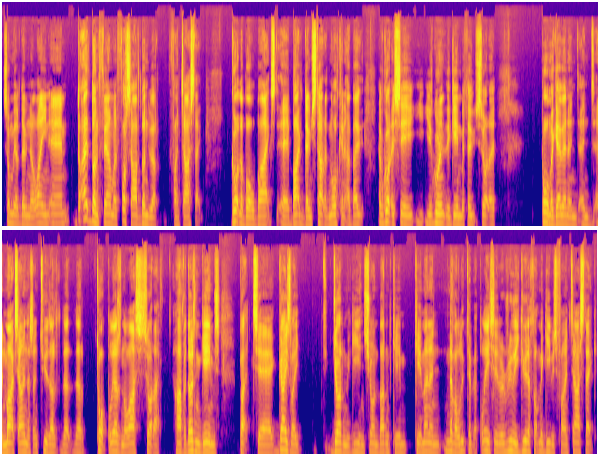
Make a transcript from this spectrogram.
somewhere down the line. Um, at Dunfermline, first half Dundee were fantastic. Got the ball back, uh, back down, started knocking it about. I've got to say, you're going into the game without sort of Paul McGowan and, and, and Max Anderson, two their, their, their, top players in the last sort of half a dozen games. But uh, guys like Jordan McGhee and Sean Byrne came came in and never looked out of place. They were really good. I thought McGhee was fantastic.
